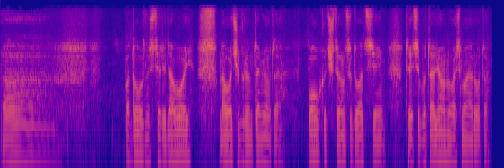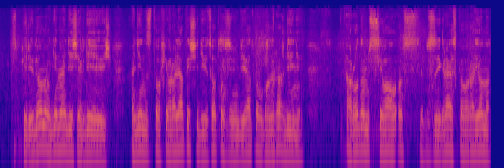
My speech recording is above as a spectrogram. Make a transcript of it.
А, По должности рядовой, наводчик гранатомета. Полка 1427, 3 батальон, 8 рота. Спиридонов Геннадий Сергеевич, 11 февраля 1989 года рождения. Родом с, Севал, с Заиграевского района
